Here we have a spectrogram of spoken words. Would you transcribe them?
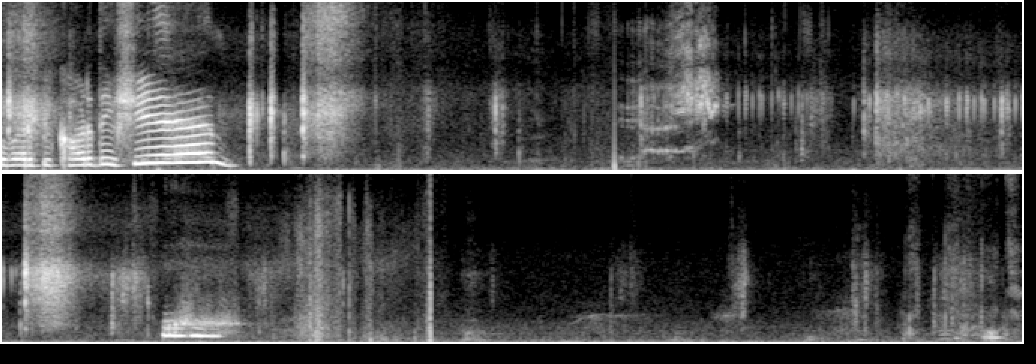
Dur ver bir kardeşim. Uhu. Git, git, git.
